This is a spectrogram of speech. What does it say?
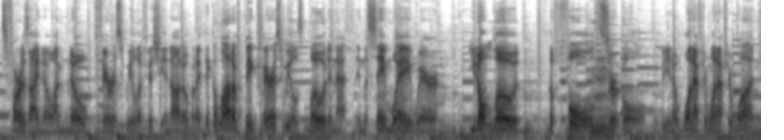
as far as I know, I'm no Ferris wheel aficionado, but I think a lot of big Ferris wheels load in that in the same way where you don't load the full Mm. circle, you know, one after one after one.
